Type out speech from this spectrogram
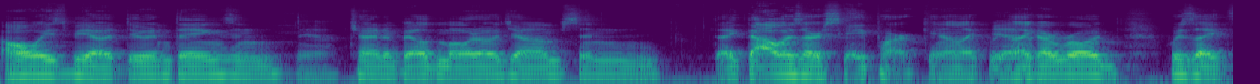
always be out doing things and Yeah. trying to build moto jumps and like that was our skate park you know like we, Yeah. like our road was like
